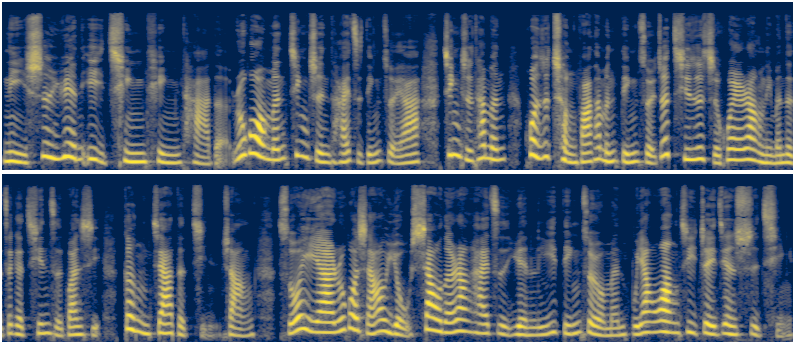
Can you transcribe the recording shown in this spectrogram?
你是愿意倾听他的。如果我们禁止孩子顶嘴啊，禁止他们，或者是惩罚他们顶嘴，这其实只会让你们的这个亲子关系更加的紧张。所以啊，如果想要有效的让孩子远离顶嘴，我们不要忘记这件事情，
